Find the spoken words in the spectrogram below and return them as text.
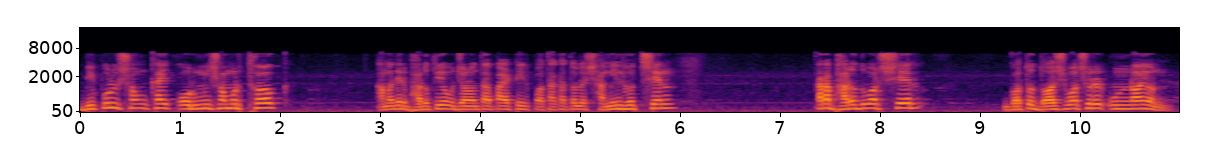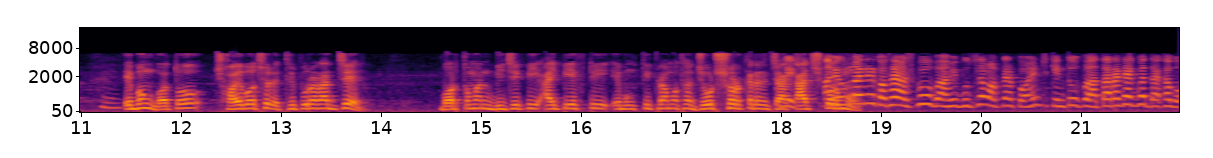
বিপুল সংখ্যায় কর্মী সমর্থক আমাদের ভারতীয় জনতা পার্টির পতাকা তলে সামিল হচ্ছেন। তারা ভারতবর্ষের গত দশ বছরের উন্নয়ন এবং গত ছয় বছরে ত্রিপুরা রাজ্যের বর্তমান বিজেপি আইপিএফটি এবং তিপ্রামথা জোট সরকারের যা কাজ কাজকর্ম। উন্নয়নের কথায় আসব আমি বুঝলাম আপনার পয়েন্ট কিন্তু তার আগে একবার দেখাবো।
